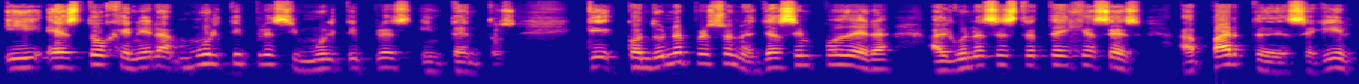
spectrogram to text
y esto genera múltiples y múltiples intentos. Que cuando una persona ya se empodera, algunas estrategias es, aparte de seguir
